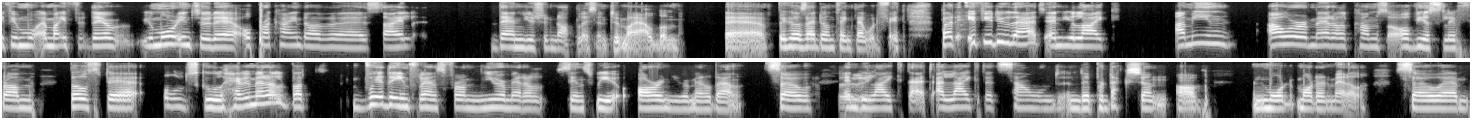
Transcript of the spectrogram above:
if you're more if they're you're more into the opera kind of uh, style, then you should not listen to my album uh, because I don't think that would fit. But if you do that and you like, I mean, our metal comes obviously from both the old school heavy metal, but with the influence from newer metal since we are a newer metal band. So Absolutely. and we like that. I like that sound and the production of more modern metal. So um,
